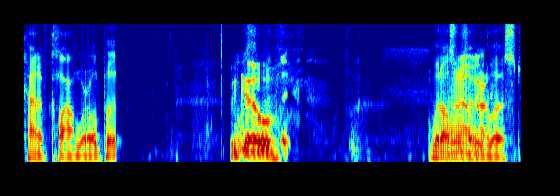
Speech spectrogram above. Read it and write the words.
kind of clown world, but We go. what else was don't in know. our list?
